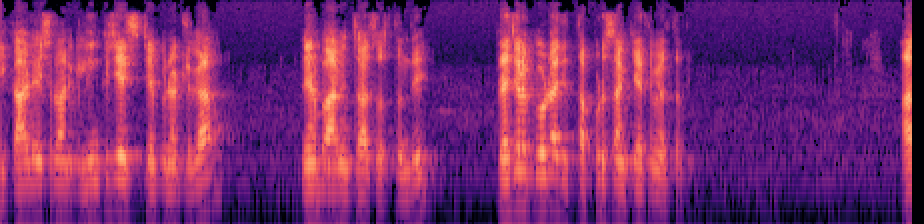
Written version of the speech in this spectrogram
ఈ కాళేశ్వరానికి లింక్ చేసి చెప్పినట్లుగా నేను భావించాల్సి వస్తుంది. ప్రజలకు కూడా అది తప్పుడు సంకేతం వెళ్తుంది. ఆ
